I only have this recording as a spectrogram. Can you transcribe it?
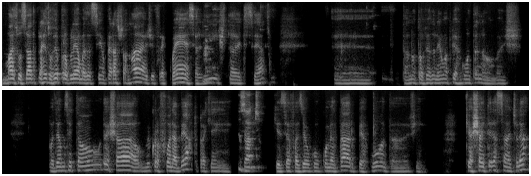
mais usado para resolver problemas assim operacionais, de frequência, lista, etc. É, então, não estou vendo nenhuma pergunta, não, mas podemos, então, deixar o microfone aberto para quem Exato. quiser fazer algum comentário, pergunta, enfim, que achar interessante, né?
